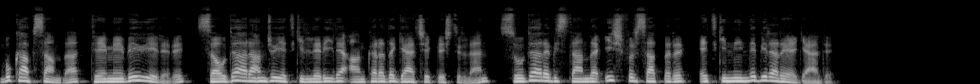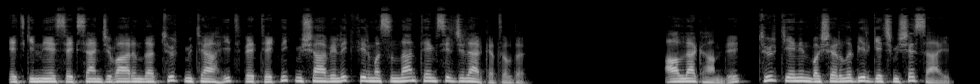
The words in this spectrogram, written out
Bu kapsamda, TMB üyeleri, Saudi Aramco yetkilileriyle Ankara'da gerçekleştirilen, Suudi Arabistan'da iş fırsatları etkinliğinde bir araya geldi. Etkinliğe 80 civarında Türk müteahhit ve teknik müşavirlik firmasından temsilciler katıldı. Allah hamdi, Türkiye'nin başarılı bir geçmişe sahip,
